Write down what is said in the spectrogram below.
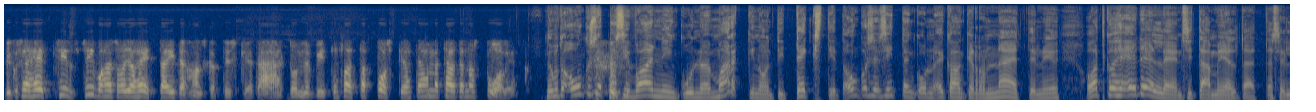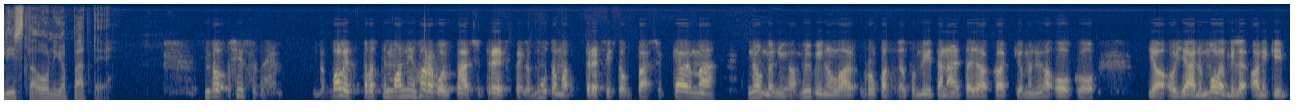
niin kun se heit, siinä, siinä vaiheessa on jo heittää itse hanskat tiskiin, että äh, tonne viittaisi laittaa postia, että mä täytän noista puolia. No mutta onko se Pasi vain niin kuin markkinointiteksti, että onko se sitten kun ekan kerran näette, niin ovatko he edelleen sitä mieltä, että se lista on ja pätee? No siis valitettavasti mä oon niin harvoin päässyt treffeille. Muutamat treffit on päässyt käymään. Ne on mennyt ihan hyvin, ollaan rupateltu niitä näitä ja kaikki on mennyt ihan ok. Ja on jäänyt molemmille ainakin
